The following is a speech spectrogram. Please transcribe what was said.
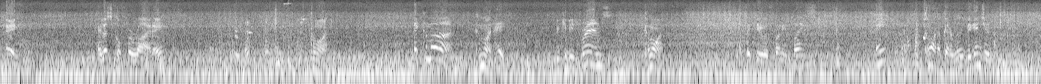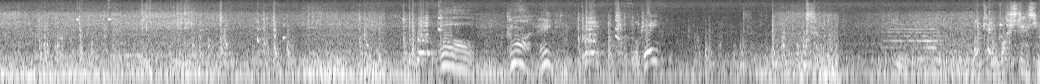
Hey. Hey, let's go for a ride, eh? Come on. Hey, come on. Come on, hey. We could be friends. Come on. I'll take you to a funny place. Hey? Come on, I've got a really big engine. Whoa! Come on, hey? Okay? Okay, watch this. You.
